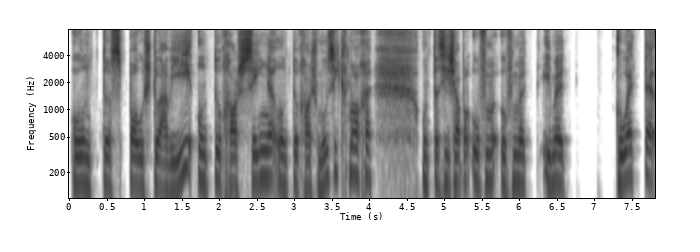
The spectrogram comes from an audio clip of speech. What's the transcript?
Und das baust du auch ein. Und du kannst singen und du kannst Musik machen. Und das ist aber auf einem, auf einem, in einem guten,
